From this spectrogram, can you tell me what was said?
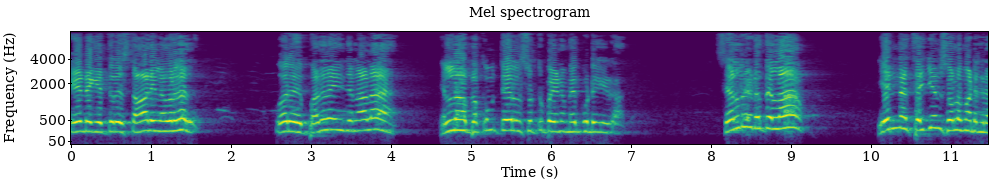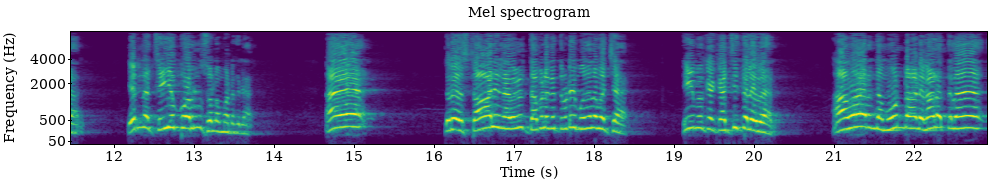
இன்றைக்கு திரு ஸ்டாலின் அவர்கள் ஒரு பதினைந்து நாளா எல்லா பக்கமும் தேர்தல் சுற்றுப்பயணம் மேற்கொண்டுகிறார் செல்ற இடத்தெல்லாம் என்ன செய்யன்னு சொல்ல மாட்டேங்கிறார். என்ன செய்ய போறன்னு சொல்ல மாட்டேங்கிறார். திரு ஸ்டாலின் அவர்கள் தமிழகத்தினுடைய முதலமைச்சர் திமுக கட்சி தலைவர். அவர் இந்த மூன்றாண்டு காலத்தில்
